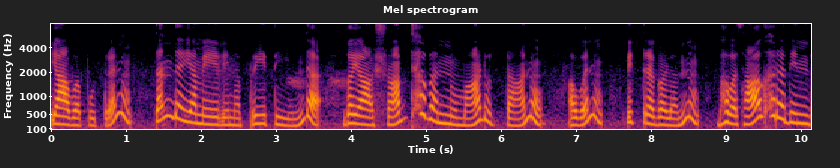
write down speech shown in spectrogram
ಯಾವ ಪುತ್ರನು ತಂದೆಯ ಮೇಲಿನ ಪ್ರೀತಿಯಿಂದ ಗಯಾಶ್ರಾದ್ದವನ್ನು ಮಾಡುತ್ತಾನೋ ಅವನು ಪಿತೃಗಳನ್ನು ಭವಸಾಗರದಿಂದ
